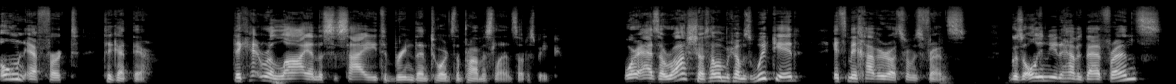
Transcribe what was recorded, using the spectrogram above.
own effort to get there. They can't rely on the society to bring them towards the promised land, so to speak. Whereas a Rasha, if someone becomes wicked, it's mechavirot from his friends. Because all you need to have is bad friends,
